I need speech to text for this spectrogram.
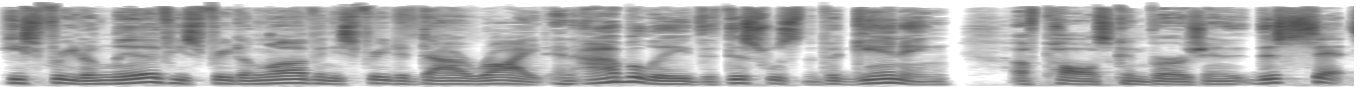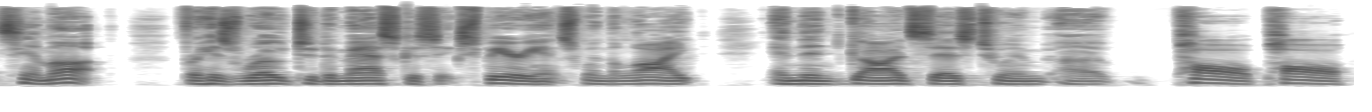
He's free to live, he's free to love, and he's free to die right. And I believe that this was the beginning of Paul's conversion. This sets him up for his road to Damascus experience when the light, and then God says to him, uh, Paul, Paul,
